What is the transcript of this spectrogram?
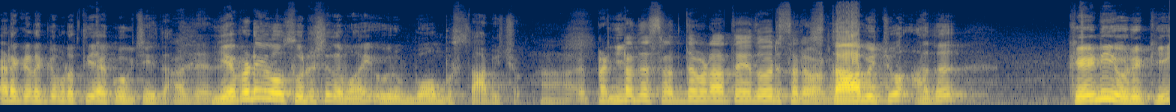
ഇടയ്ക്കിടയ്ക്ക് വൃത്തിയാക്കുകയും ചെയ്ത. എവിടെയോ സുരക്ഷിതമായി ഒരു ബോംബ് സ്ഥാപിച്ചു. പെട്ടെന്ന് ശ്രദ്ധപ്പെടാത്ത ഏതോ ഒരു സ്ഥലമാണ്. സ്ഥാപിച്ചു. അത് കെണി ഒരുക്കി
